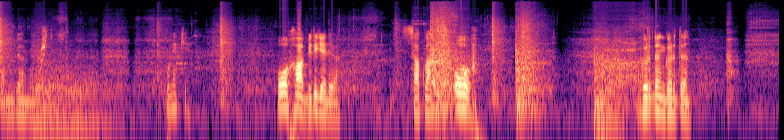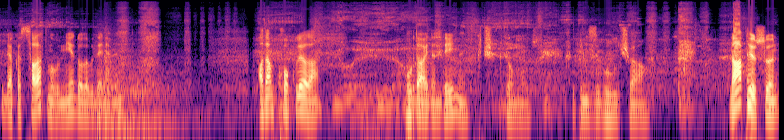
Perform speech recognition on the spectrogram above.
Bunu görmemiştim. Bu ne ki? Oha biri geliyor. Saklan. Oh. Gırdın gırdın. Bir dakika salak mı bu? Niye dolabı denemiyor? Adam kokluyor lan. Buradaydın değil mi? Küçük domuz. Hepinizi bulacağım. Ne yapıyorsun?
